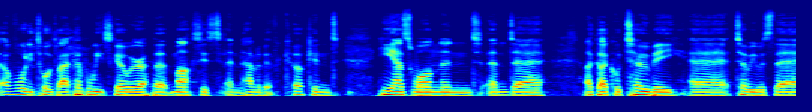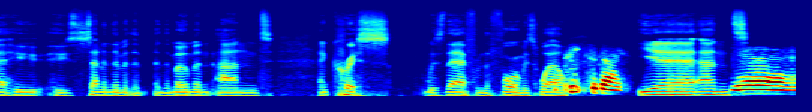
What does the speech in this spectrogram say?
I've already talked about a couple of weeks ago. We were up at Marcus's and having a bit of a cook, and he has one, and and uh, a guy called Toby. Uh, Toby was there, who who's selling them at the at the moment, and and Chris was there from the forum as well. Pizza guy. Yeah, and Yeah.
